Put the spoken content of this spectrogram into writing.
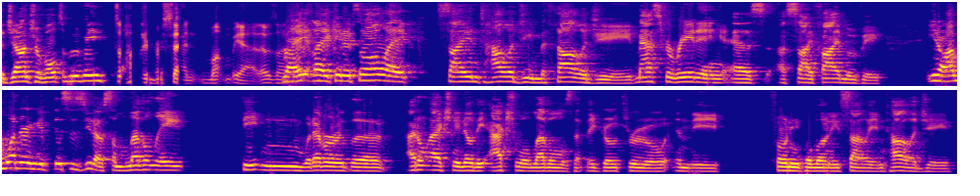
the John Travolta movie, It's hundred percent, yeah, that was 100%. right? Like, and it's all like Scientology mythology masquerading as a sci-fi movie. You know, I'm wondering if this is you know some level eight Thetan, whatever the I don't actually know the actual levels that they go through in the phony baloney Scientology.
